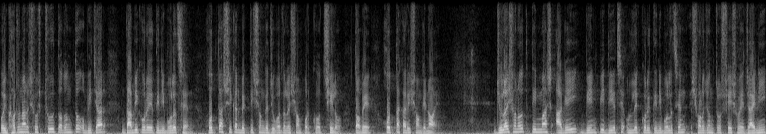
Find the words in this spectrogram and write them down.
ওই ঘটনার সুষ্ঠু তদন্ত ও বিচার দাবি করে তিনি বলেছেন, হত্যার শিকার ব্যক্তির সঙ্গে যুবদলের সম্পর্ক ছিল, তবে হত্যাকারীর সঙ্গে নয়। জুলাই সনদ তিন মাস আগেই বিএনপি দিয়েছে উল্লেখ করে তিনি বলেছেন, ষড়যন্ত্র শেষ হয়ে যায়নি,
